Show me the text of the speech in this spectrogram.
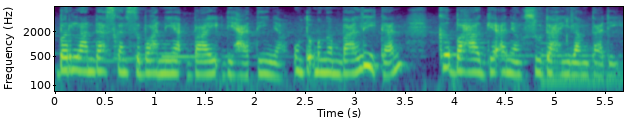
berlandaskan sebuah niat baik di hatinya untuk mengembalikan kebahagiaan yang sudah hilang tadi.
